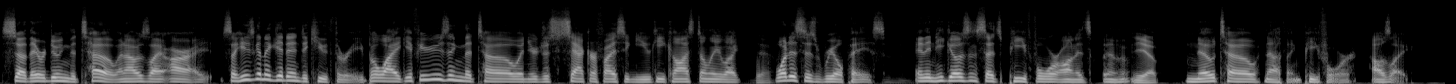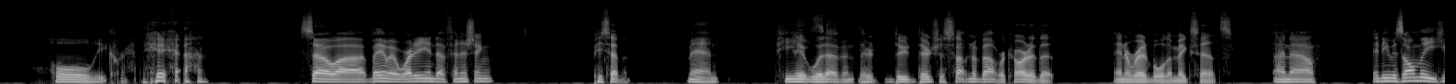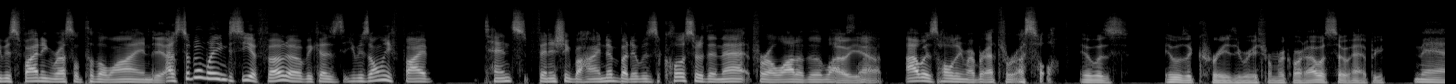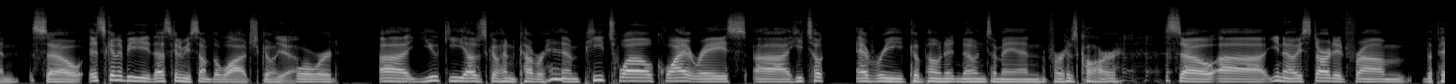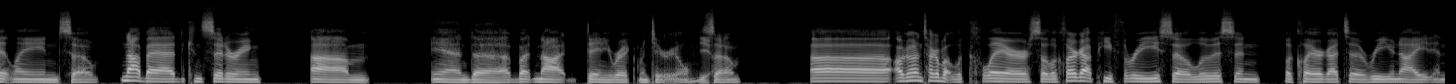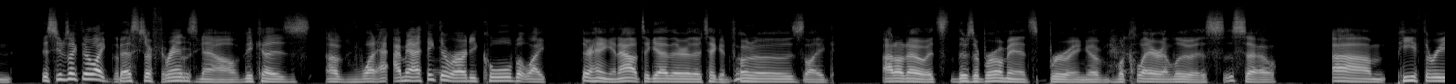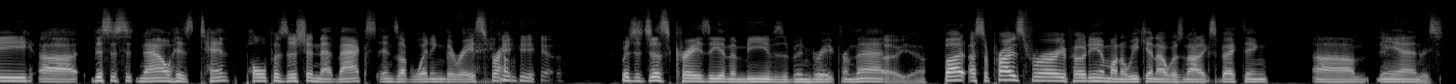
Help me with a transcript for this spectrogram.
So they were doing the toe, and I was like, all right, so he's gonna get into Q three. But like, if you're using the toe and you're just sacrificing Yuki constantly, like, Yeah. what is his real pace? And then he goes and sets P four on its own, Yep. no toe, nothing, P four. I was like, holy crap. Yeah. So, uh, but anyway, where did he end up finishing? P7. Man, P was seven. there, dude. There's just something about Ricciardo that, and a Red Bull that makes sense. I know. And he was only he was fighting Russell to the line. Yeah. I've still been waiting to see a photo because he was only five tenths finishing behind him, but it was closer than that for a lot of the last Oh, yeah. lap. I was holding my breath for Russell. It was, it was a crazy race from Ricciardo. I was so happy. Man. So it's gonna be that's gonna be something to watch going Yeah. forward. Uh Yuki, I'll just go ahead and cover him. P twelve, quiet race. Uh he took every component known to man for his car. so uh, you know, he started from the pit lane, so not bad considering. Um and uh but not Danny Rick material. Yeah. So uh I'll go ahead and talk about Leclerc. So Leclerc got P three, so Lewis and Leclerc got to reunite and it seems like they're like The best of friends party. now because of what ha- I mean, I think they were already cool, but like they're hanging out together, they're taking photos, like I don't know, it's there's a bromance brewing of Leclerc and Lewis. So um P3 uh this is now his 10th pole position that Max ends up winning the race from, yeah. which is just crazy and the memes have been great from that. Oh yeah. but a surprise Ferrari podium on a weekend I was not expecting. Um, and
